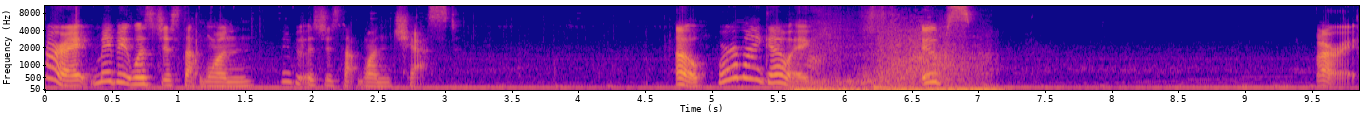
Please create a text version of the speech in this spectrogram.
Alright, maybe it was just that one. Maybe it was just that one chest. Oh, where am I going? Oops. Alright.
